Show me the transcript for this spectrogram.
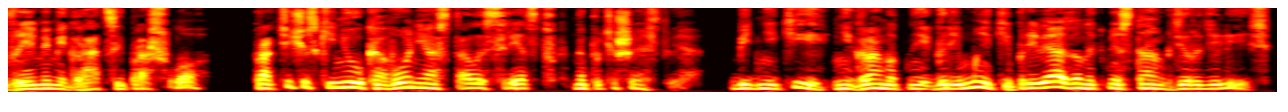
Время миграции прошло. Практически ни у кого не осталось средств на путешествия. Бедняки, неграмотные горемыки привязаны к местам, где родились.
